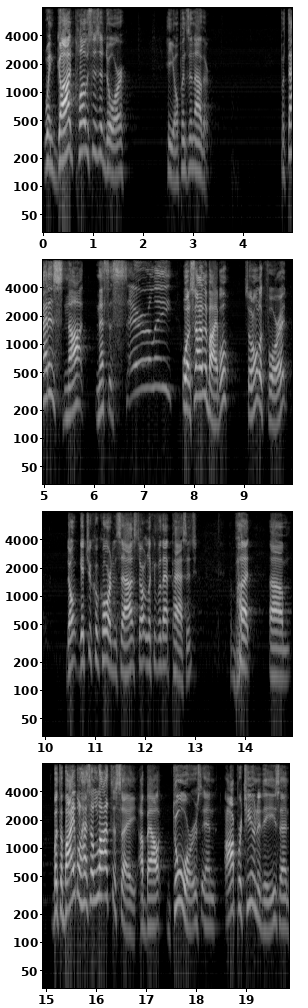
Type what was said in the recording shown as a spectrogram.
when God closes a door, he opens another. But that is not necessarily, well, it's not in the Bible, so don't look for it. Don't get your concordance out and start looking for that passage. But, um, but the Bible has a lot to say about doors and opportunities and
